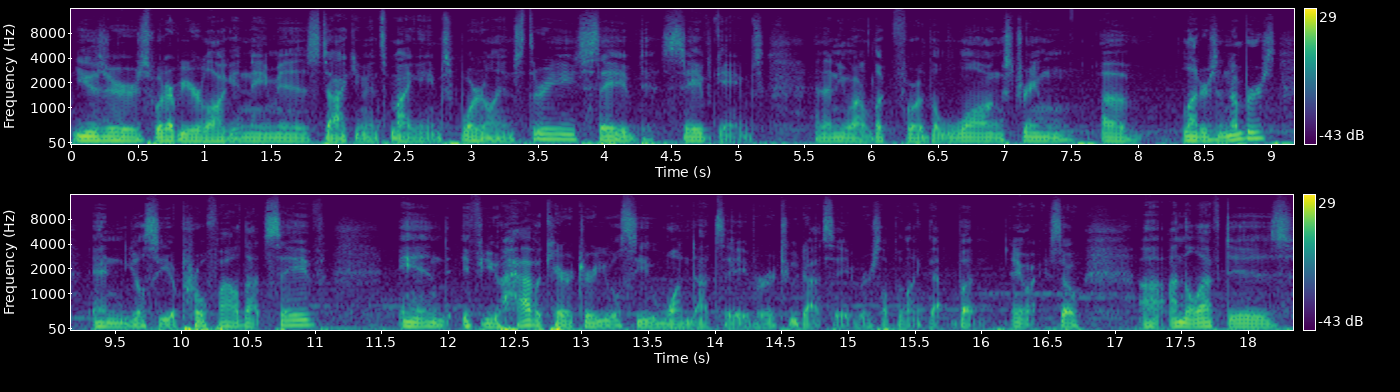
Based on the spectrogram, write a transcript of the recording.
users, whatever your login name is, documents, my games, Borderlands 3, saved, saved games. And then you want to look for the long string of letters and numbers, and you'll see a profile.save. And if you have a character, you will see one.save or a two.save or something like that. But anyway, so uh, on the left is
